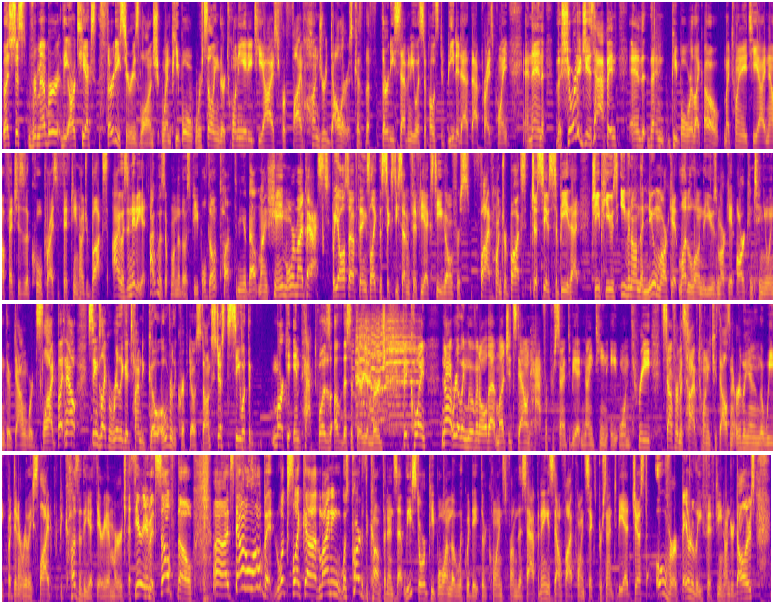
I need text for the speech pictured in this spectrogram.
let's just remember the RTX 30 series launch when people were selling their 2080 Ti's for $500 because the 3070 was supposed to beat it at that price point. And then the shortages happened, and then people were like, oh, my 2080 Ti now fetches a cool price of 1500 bucks. I was an idiot. I wasn't one of those people. Don't talk to me about my shame or my past. But you also have things like the 6750 XT going for 500 bucks. It just seems to be that GPUs, even on the new market, let alone the used market, are continuing their downward slide. But now seems like a really good time to go over the crypto stocks just to see what the market impact was of this Ethereum merge. Bitcoin not really moving all that much. It's down half a percent to be at 19,813. It's down from its high of 22,000 earlier in the week, but didn't really slide because of the Ethereum merge. Ethereum itself, though, uh, it's down a little bit. Looks like uh, mining was part of the confidence, at least, or people wanted to liquidate their coins from this happening. It's down 5.6% to be at just over barely $1,500.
